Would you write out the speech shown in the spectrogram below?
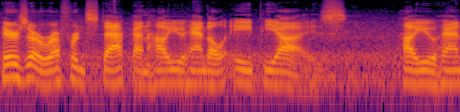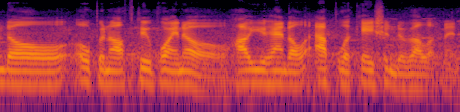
here's our reference stack on how you handle APIs, how you handle OpenAuth 2.0, how you handle application development.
